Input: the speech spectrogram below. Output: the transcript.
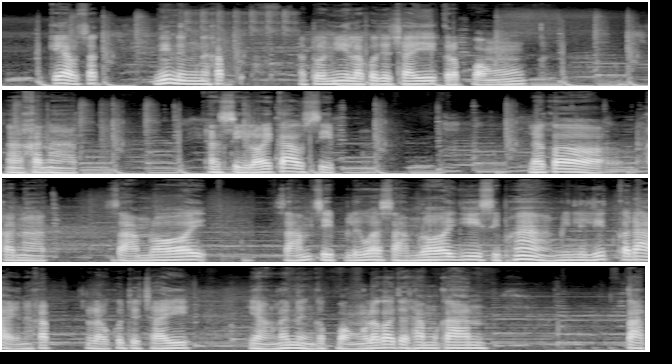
ำแก้วสักนิดนึงนะครับตัวนี้เราก็จะใช้กระป๋องขนาด 490 แล้วก็ขนาด 330 หรือว่า 325มิลลิลิตรก็ได้นะครับ เราก็จะใช้อย่างละหนึ่งกระป๋อง แล้วก็จะทำการตัด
